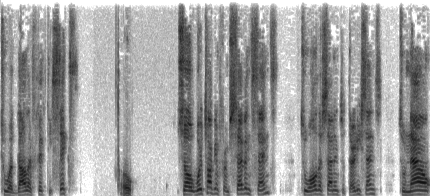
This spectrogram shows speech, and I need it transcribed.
to a dollar fifty six. Oh, So we're talking from seven cents to all of a sudden to thirty cents to now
